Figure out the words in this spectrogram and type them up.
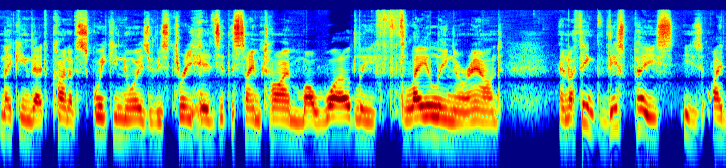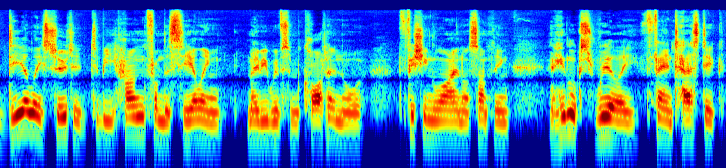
making that kind of squeaky noise with his three heads at the same time while wildly flailing around. And I think this piece is ideally suited to be hung from the ceiling, maybe with some cotton or fishing line or something. And he looks really fantastic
